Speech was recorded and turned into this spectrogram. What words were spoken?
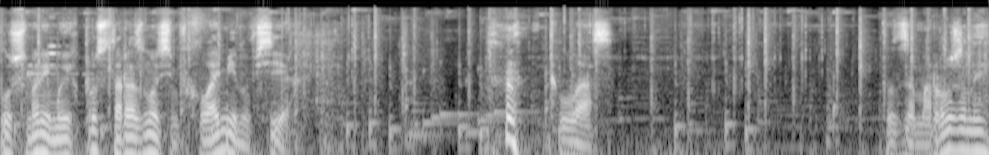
Слушай, смотри, мы их просто разносим в хламину всех. Класс. Тут замороженный.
